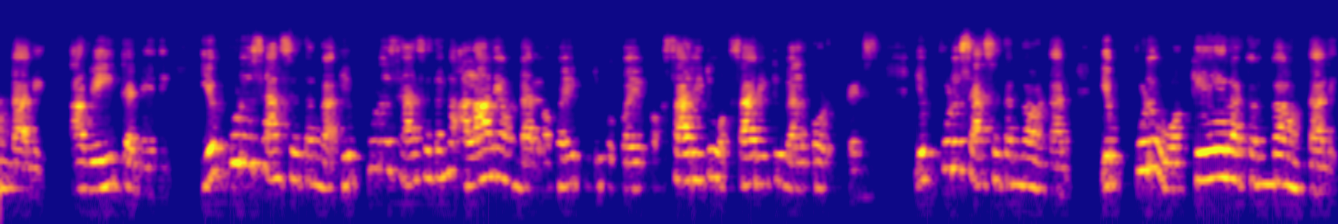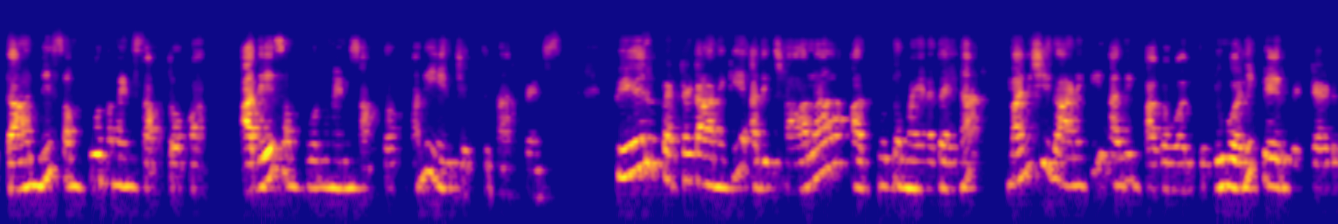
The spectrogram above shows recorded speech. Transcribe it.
ఉండాలి. ఆ వెయిట్ అనేది. ఎప్పుడు శాశ్వతంగా ఎప్పుడు శాశ్వతంగా అలానే ఉండాలి. ఒకవైపు ఇటు ఒకవైపు ఒకసారి ఇటు ఒకసారి ఇటు వెళ్ళకూడదు ఫ్రెండ్స్ ఎప్పుడు శాశ్వతంగా ఉండాలి. ఎప్పుడు ఒకే రకంగా ఉండాలి. దాన్ని సంపూర్ణమైన సమతూకం. అదే సంపూర్ణమైన సమతూకం అని ఏం చెప్తున్నారు ఫ్రెండ్స్ పేరు పెట్టడానికి అది చాలా అద్భుతమైనదైన మనిషి దానికి అది భగవంతుడు అని పేరు పెట్టాడు.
